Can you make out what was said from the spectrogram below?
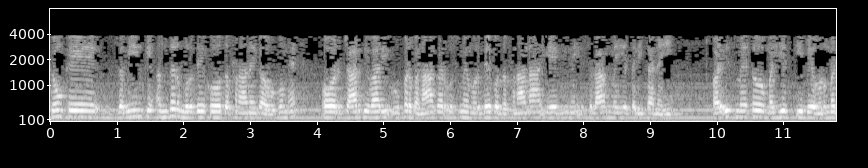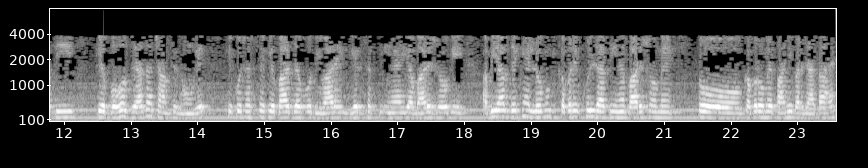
کیونکہ زمین کے اندر مردے کو دفنانے کا حکم ہے اور چار دیواری اوپر بنا کر اس میں مردے کو دفنانا یہ دین اسلام میں یہ طریقہ نہیں۔ اور اس میں تو میت کی بے حرمتی کے بہت زیادہ چانسز ہوں گے کہ کچھ عرصے کے بعد جب وہ دیواریں گر سکتی ہیں یا بارش ہوگی۔ ابھی آپ دیکھیں لوگوں کی قبریں کھل جاتی ہیں بارشوں میں تو قبروں میں پانی بھر جاتا ہے۔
